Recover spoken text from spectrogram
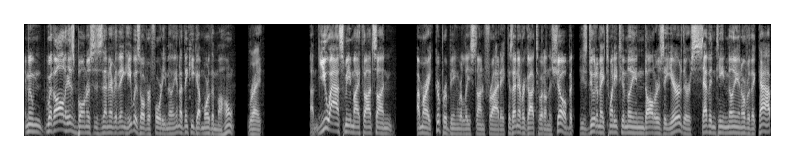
I mean, with all his bonuses and everything, he was over forty million. I think he got more than Mahomes. Right. Um, you asked me my thoughts on Amari Cooper being released on Friday because I never got to it on the show. But he's due to make twenty-two million dollars a year. There's 17 million over the cap.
